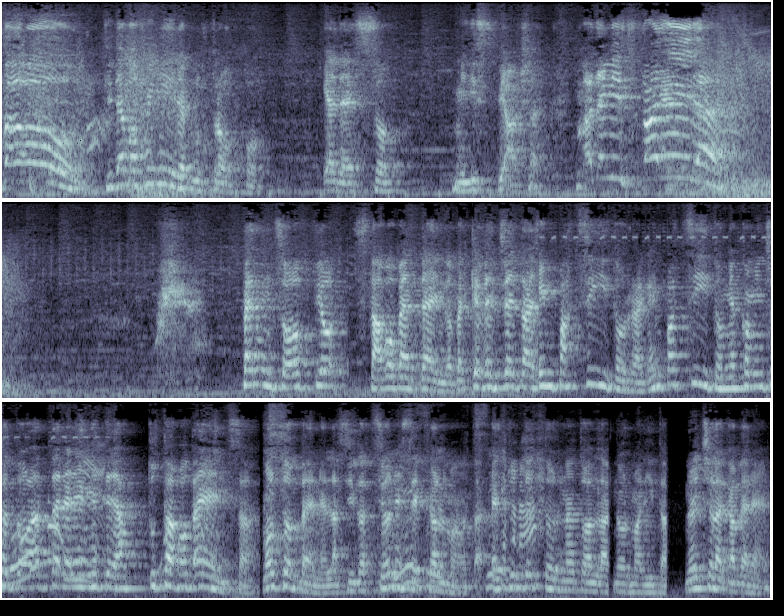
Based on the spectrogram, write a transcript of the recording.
Oh! Ti devo finire purtroppo! E adesso mi dispiace, ma devi sparire! Per un soffio stavo perdendo perché Vegeta è impazzito, raga, è impazzito, mi ha cominciato a dare le niente a tutta potenza. Molto bene, la situazione si è calmata e tutto è tornato alla normalità. Noi ce la caveremo.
